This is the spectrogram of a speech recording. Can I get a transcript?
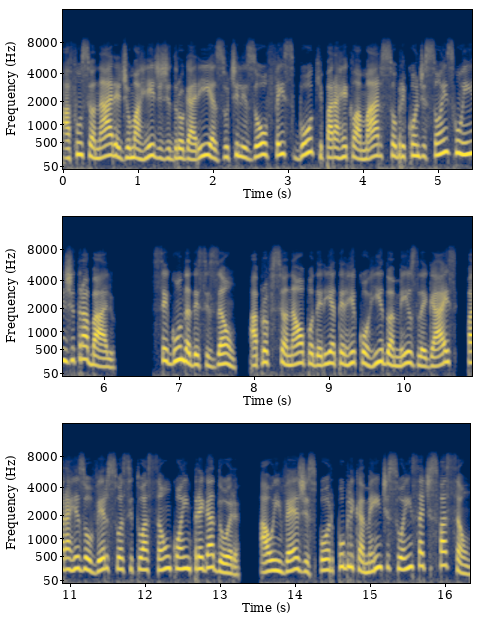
a funcionária de uma rede de drogarias utilizou o Facebook para reclamar sobre condições ruins de trabalho. Segundo a decisão, a profissional poderia ter recorrido a meios legais para resolver sua situação com a empregadora, ao invés de expor publicamente sua insatisfação.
